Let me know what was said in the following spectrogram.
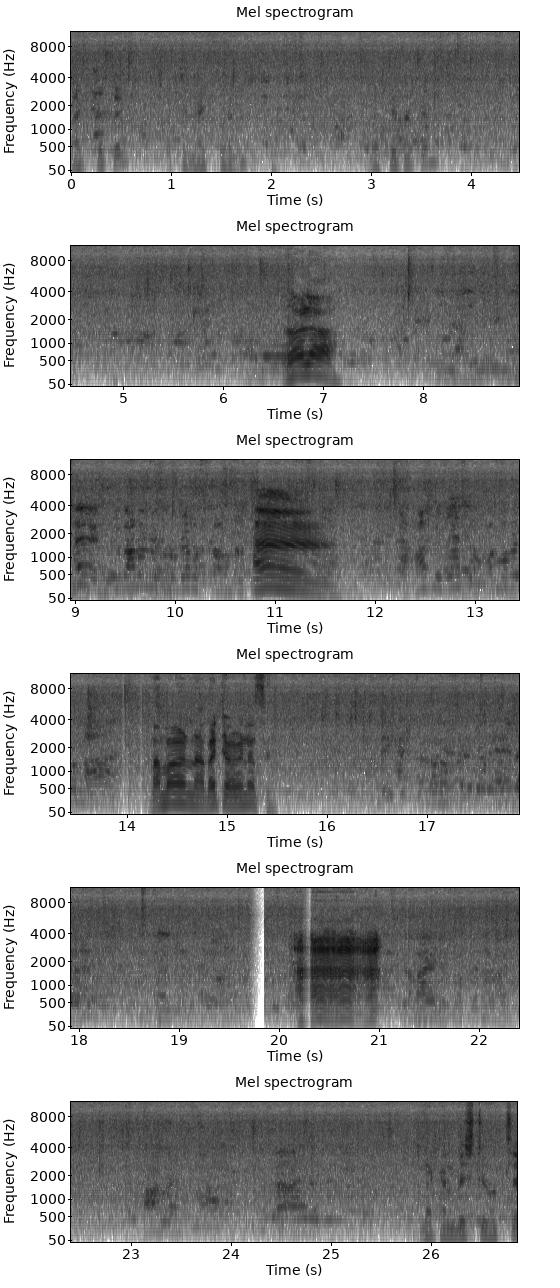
লাইক পেতে একটি লাইক করে দেবেন। দেখতে রয়লা হ্যাঁ। নাম্বার না বাইটা হয় না আছে। দেখেন বৃষ্টি হচ্ছে।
